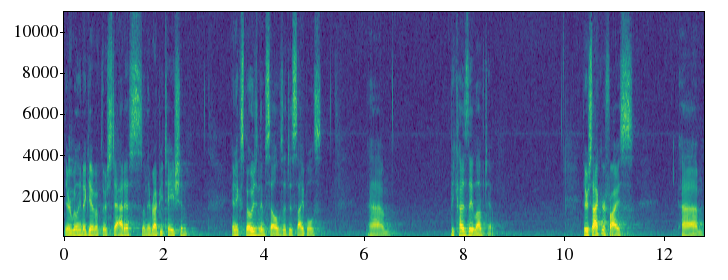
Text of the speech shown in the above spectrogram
they were willing to give up their status and their reputation, and exposing themselves as disciples um, because they loved him. Their sacrifice um,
